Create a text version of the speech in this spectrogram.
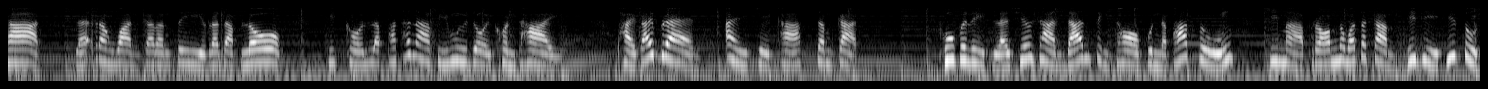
ชาติ และรางวัลการันตีระดับโลก คิดค้นและพัฒนาฝีมือโดยคนไทย ภายใต้แบรนด์ IK c a f จำกัด ผู้ผลิตและเชี่ยวชาญด้านสิ่งทอคุณภาพสูง ที่มาพร้อมนวัตกรรมที่ดีที่สุด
